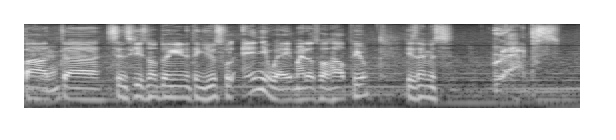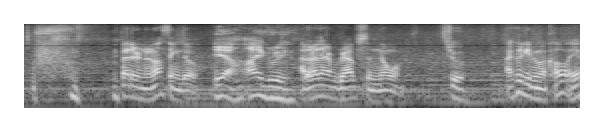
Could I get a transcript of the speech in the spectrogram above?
but Okay. uh, since he's not doing anything useful anyway, might as well help you. His name is Raps. Better than nothing though. Yeah, I agree. I'd rather have Grabbz than no one. True. I could give him a call, yeah.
